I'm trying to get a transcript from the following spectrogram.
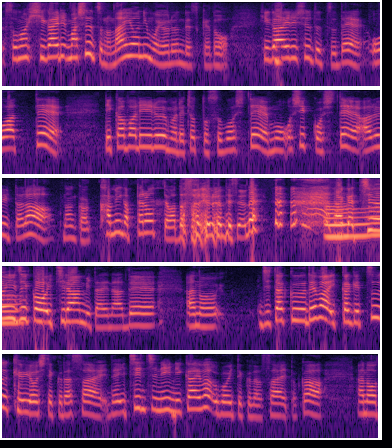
うその日帰り、まあ、手術の内容にもよるんですけど日帰り手術で終わってリカバリールームでちょっと過ごしてもうおしっこして歩いたらなんか紙がペロって渡されるんですよね。なんか注意事項一覧みたいな。であの自宅では1ヶ月休養してください。で1日に2回は動いてくださいとかあの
